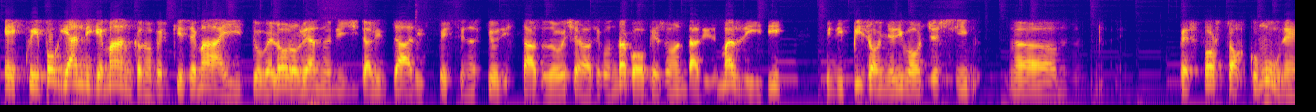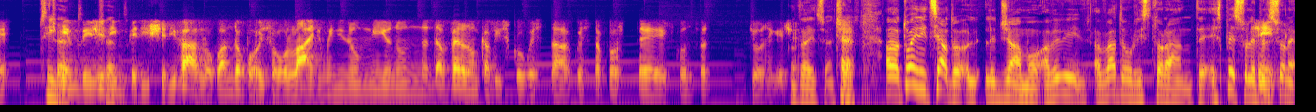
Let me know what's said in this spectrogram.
e quei pochi anni che mancano perché semmai dove loro li hanno digitalizzati spesso in archivio di Stato dove c'è la seconda copia sono andati smarriti quindi bisogna rivolgersi ehm, per forza al comune Sì, Certo, che invece certo. ti impedisce di farlo quando poi sono online quindi non- io non, davvero non capisco questa, questa forte contraddizione che c'è Certo. certo. Allora, tu hai iniziato, leggiamo, avevi, avevate un ristorante e spesso le Sì. persone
